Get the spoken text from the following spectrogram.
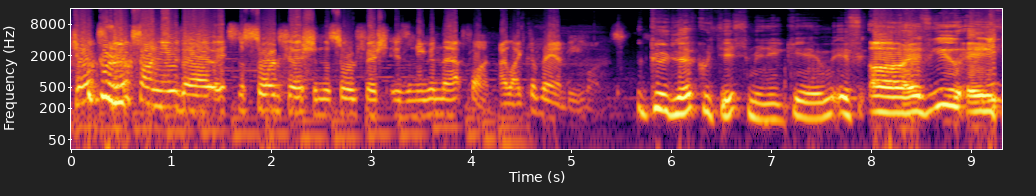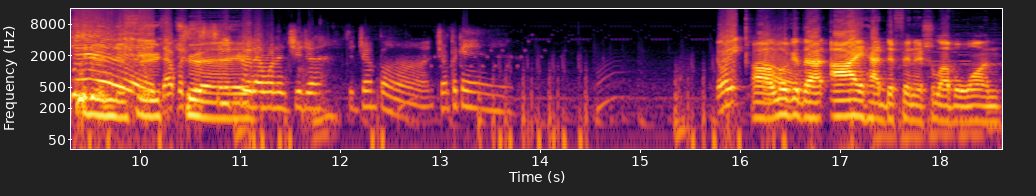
Jokes, jokes on you though. It's the swordfish, and the swordfish isn't even that fun. I like the Rambi ones. Good luck with this minigame. If uh, if you You did it on the first That was try. the secret I wanted you to, to jump on. Jump again. Wait. Oh, look at that! I had to finish level one.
